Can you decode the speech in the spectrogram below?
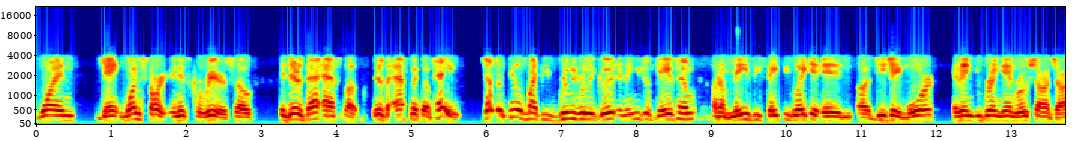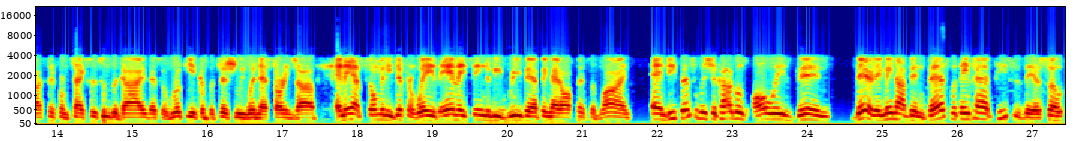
one game, one start in his career. So there's that aspect. There's the aspect of, hey, Justin Fields might be really, really good, and then you just gave him an amazing safety blanket in uh, DJ Moore, and then you bring in Roschon Johnson from Texas, who's a guy that's a rookie and can potentially win that starting job. And they have so many different ways, and they seem to be revamping that offensive line. And defensively, Chicago's always been there. They may not have been best, but they've had pieces there. So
